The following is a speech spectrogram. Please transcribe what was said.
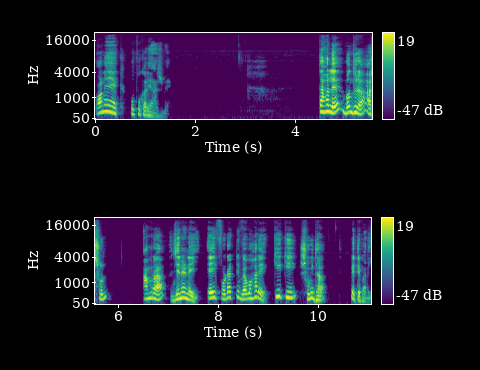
অনেক উপকারে আসবে। তাহলে বন্ধুরা, আসুন আমরা জেনে নেই এই প্রোডাক্টটি ব্যবহারে কি কি সুবিধা পেতে পারি।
